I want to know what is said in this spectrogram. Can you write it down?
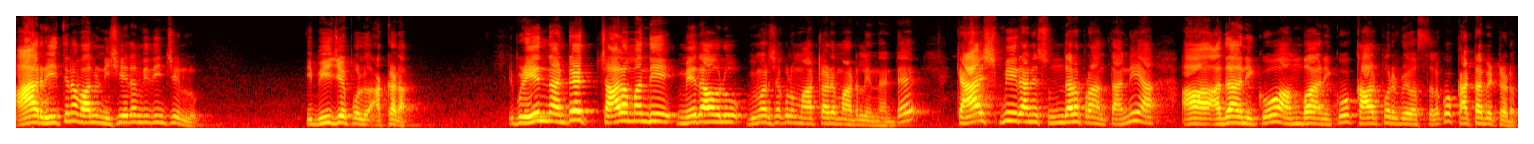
ఆ రీతిన వాళ్ళు నిషేధం విధించిండ్రు. ఈ బీజేపీలు అక్కడ. ఇప్పుడు ఏంటంటే చాలామంది మేధావులు విమర్శకులు మాట్లాడే మాటలు ఏంటంటే కాశ్మీర్ అనే సుందర ప్రాంతాన్ని ఆ- అదానికో అంబానికో కార్పొరేట్ వ్యవస్థలకో కట్టబెట్టడం.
